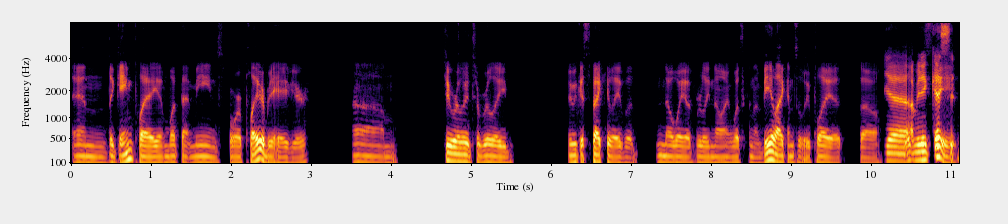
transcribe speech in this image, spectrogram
in the gameplay and what that means for player behavior. Um, too early to really. We could speculate, but no way of really knowing what's going to be like until we play it. So Yeah, we'll- I mean, I guess it-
